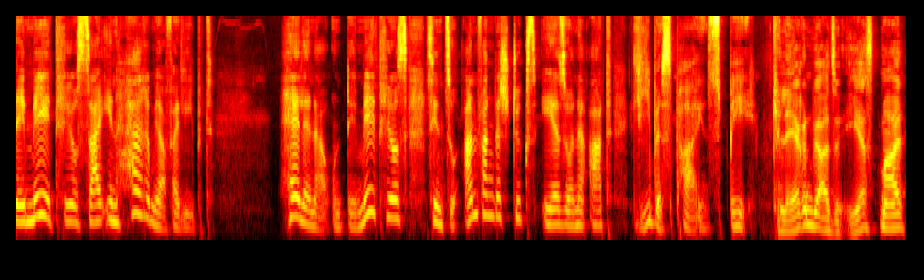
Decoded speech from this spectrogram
Demetrius sei in Hermia verliebt. Helena und Demetrius sind zu Anfang des Stücks eher so eine Art Liebespaar ins B. Klären wir also erstmal,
